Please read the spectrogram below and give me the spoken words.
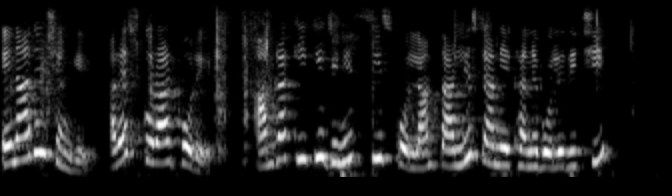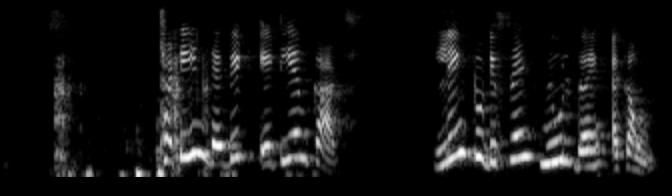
এনাদের সঙ্গে অ্যারেস্ট করার পরে আমরা কি কি জিনিস সিজ করলাম, তার লিস্ট আমি এখানে বলে দিচ্ছি। Thirteen debit ATM cards link to different mule bank account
